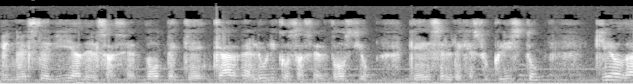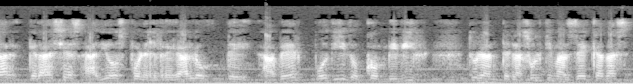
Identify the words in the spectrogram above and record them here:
en este día del sacerdote que encarna el único sacerdocio que es el de Jesucristo, quiero dar gracias a Dios por el regalo de haber podido convivir durante las últimas décadas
